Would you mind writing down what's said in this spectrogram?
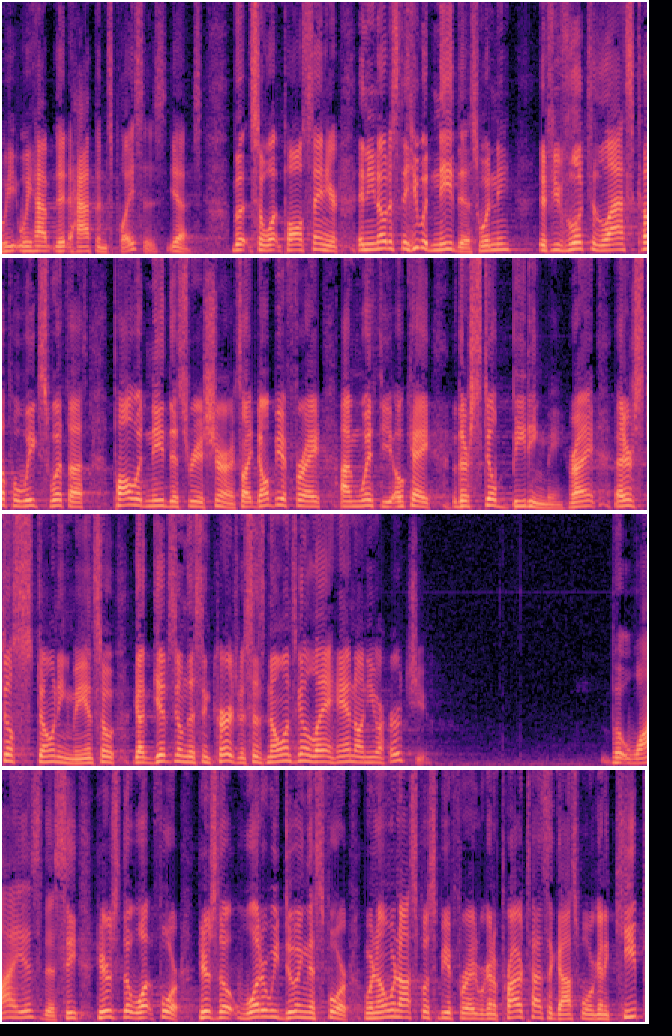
We, we have, it happens places, yes. But so what Paul's saying here, and you notice that he would need this, wouldn't he? If you've looked at the last couple weeks with us, Paul would need this reassurance. Like, don't be afraid, I'm with you. Okay, they're still beating me, right? They're still stoning me. And so God gives him this encouragement, says, No one's going to lay a hand on you or hurt you. But why is this? See, here's the what for. Here's the what are we doing this for? We know we're not supposed to be afraid. We're going to prioritize the gospel. We're going to keep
